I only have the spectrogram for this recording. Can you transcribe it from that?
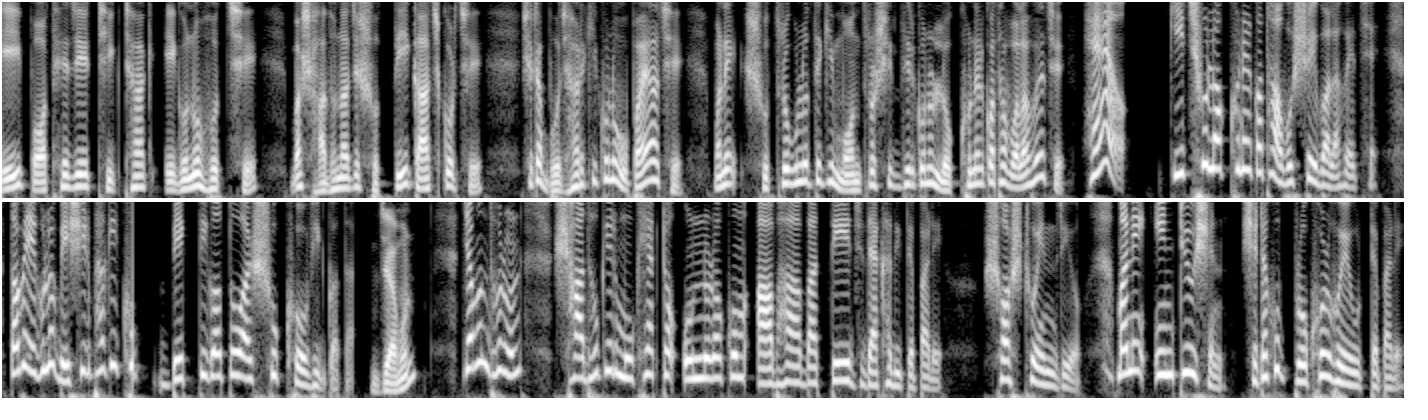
এই পথে যে ঠিকঠাক এগোনো হচ্ছে বা সাধনা যে সত্যিই কাজ করছে সেটা বোঝার কি কোনো উপায় আছে? মানে সূত্রগুলোতে কি মন্ত্রসিদ্ধির কোনো লক্ষণের কথা বলা হয়েছে? হ্যাঁ কিছু লক্ষণের কথা অবশ্যই বলা হয়েছে। তবে এগুলো বেশিরভাগই খুব ব্যক্তিগত আর সূক্ষ্ম অভিজ্ঞতা। যেমন? যেমন ধরুন সাধকের মুখে একটা অন্যরকম আভা বা তেজ দেখা দিতে পারে ষষ্ঠ ইন্দ্রিয় মানে ইনটিউশন সেটা খুব প্রখর হয়ে উঠতে পারে।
